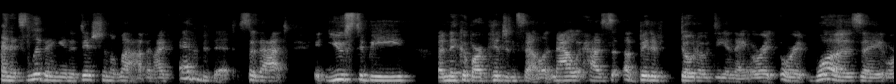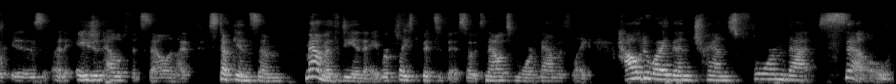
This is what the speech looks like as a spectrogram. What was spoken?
and it's living in a dish in a lab and I've edited it so that it used to be a Nicobar pigeon cell and now it has a bit of dodo DNA or it or it was a or is an Asian elephant cell and I've stuck in some mammoth DNA, replaced bits of it. So it's now it's more mammoth-like. How do I then transform that cell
